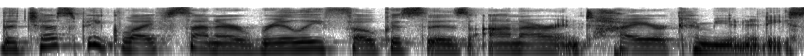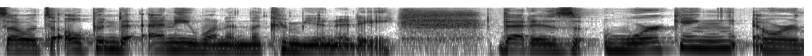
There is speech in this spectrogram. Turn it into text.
The Chesapeake Life Center really focuses on our entire community. So it's open to anyone in the community that is working or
